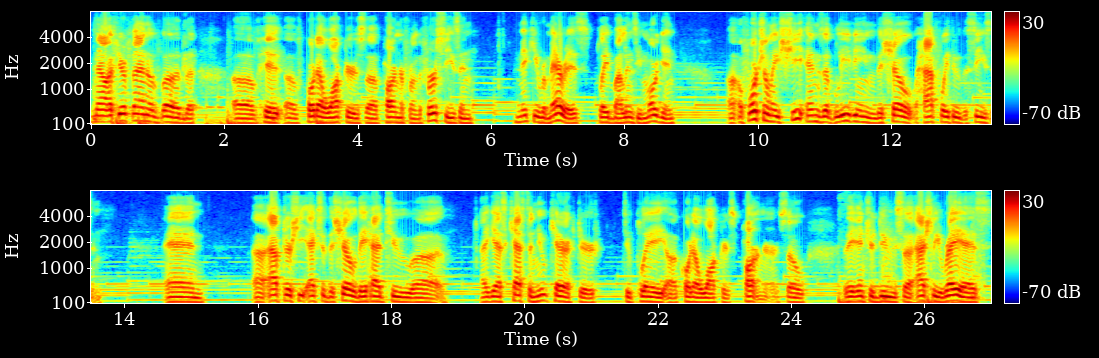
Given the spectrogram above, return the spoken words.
Now, if you're a fan of uh, the of his of Cordell Walker's uh, partner from the first season, Micki Ramirez, played by Lindsey Morgan, uh, unfortunately she ends up leaving the show halfway through the season, and uh, after she exited the show, they had to I guess, cast a new character to play uh, Cordell Walker's partner. So they introduce uh, Ashley Reyes,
